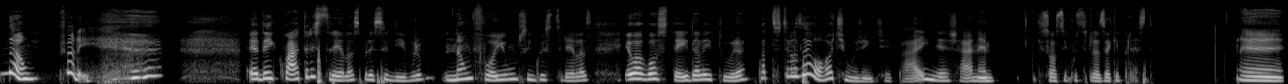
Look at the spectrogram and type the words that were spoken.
Não, chorei. eu dei quatro estrelas para esse livro. Não foi um cinco estrelas. Eu gostei da leitura. Quatro estrelas é ótimo, gente. Parem de achar, né? Que só cinco estrelas é que presta. É.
